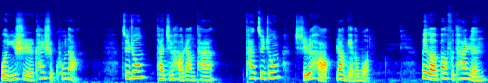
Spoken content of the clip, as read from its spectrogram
我于是开始哭闹，最终他只好让他，他最终只好让给了我。为了报复他人，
